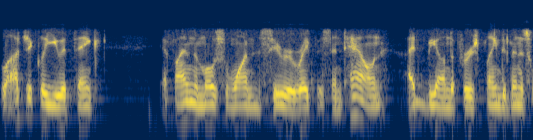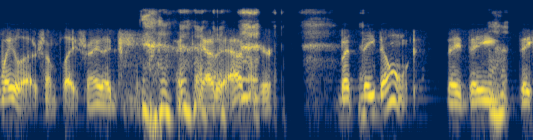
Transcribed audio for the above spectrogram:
Logically, you would think, if I'm the most wanted serial rapist in town, I'd be on the first plane to Venezuela or someplace, right? I'd, I'd be out of, out of here. But they don't. They they uh-huh. they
